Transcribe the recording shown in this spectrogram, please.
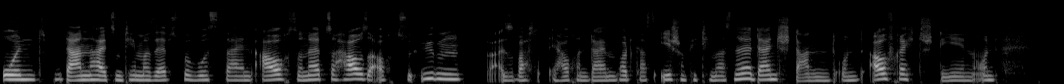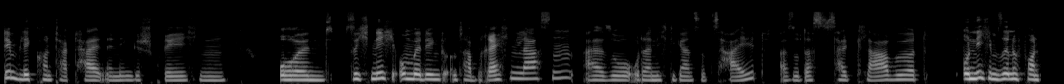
Und dann halt zum Thema Selbstbewusstsein auch so, ne, zu Hause auch zu üben, also was ja auch in deinem Podcast eh schon viel Thema ist, ne, dein Stand und aufrecht stehen und den Blickkontakt halten in den Gesprächen und sich nicht unbedingt unterbrechen lassen, also oder nicht die ganze Zeit, also dass es halt klar wird, und nicht im Sinne von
